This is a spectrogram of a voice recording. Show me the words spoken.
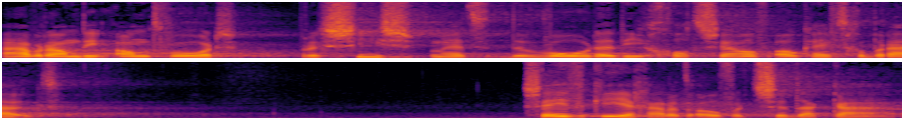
Abraham die antwoordt precies met de woorden die God zelf ook heeft gebruikt. Zeven keer gaat het over tzedaka,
